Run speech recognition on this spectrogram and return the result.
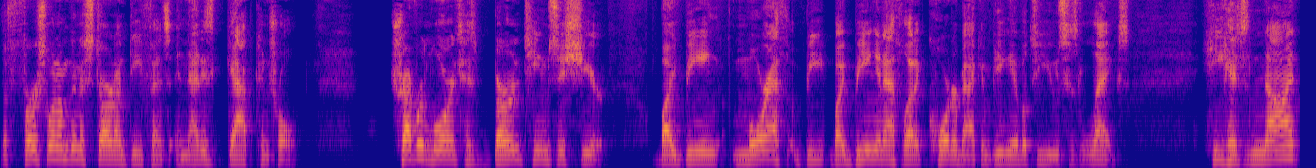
The first one I'm going to start on defense, and that is gap control. Trevor Lawrence has burned teams this year. by being more by being an athletic quarterback and being able to use his legs. He has not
